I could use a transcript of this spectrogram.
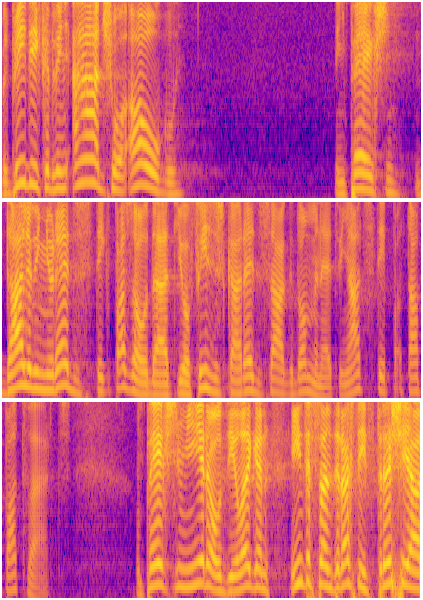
Bet brīdī, kad viņi ēd šo augli, viņi pēkšņi daļa viņu redzes tika pazaudēta, jo fiziskā redzes sāka dominēt. Viņa acis tika atvērtas. Un pēkšņi viņi ieraudzīja, lai gan interesanti rakstīts, trešajā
